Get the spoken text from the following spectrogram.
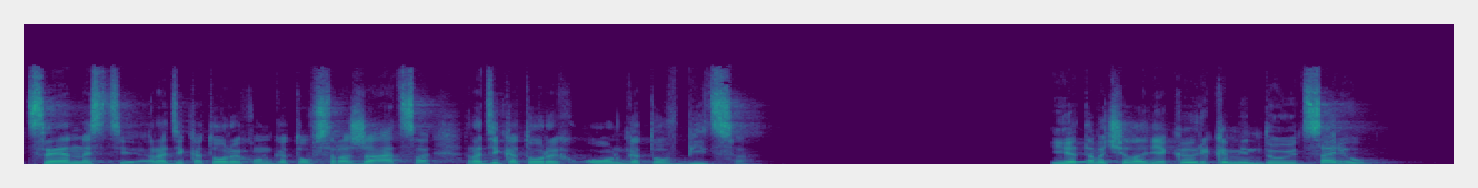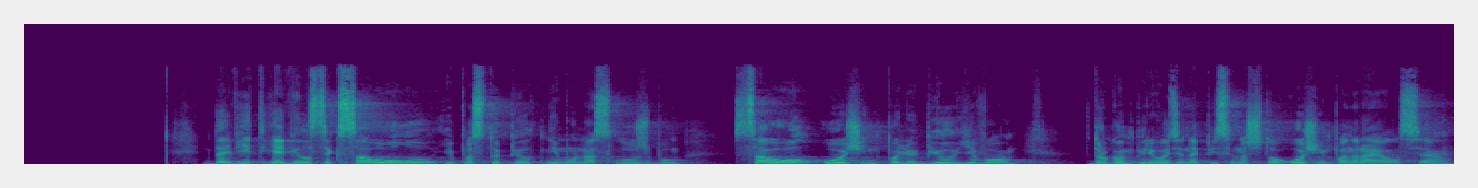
ценности, ради которых он готов сражаться, ради которых он готов биться. И этого человека рекомендуют царю. Давид явился к Саулу и поступил к нему на службу. Саул очень полюбил его. В другом переводе написано, что очень понравился.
